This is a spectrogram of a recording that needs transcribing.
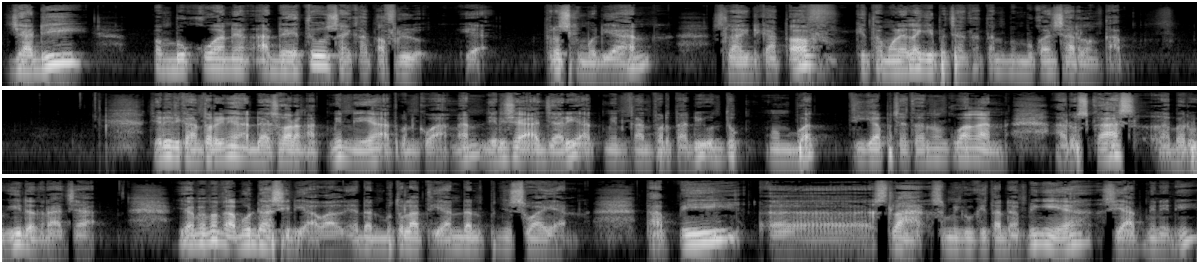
jadi pembukuan yang ada itu saya cut off dulu ya. Terus kemudian setelah di cut off kita mulai lagi pencatatan pembukuan secara lengkap. Jadi di kantor ini ada seorang admin ya admin keuangan. Jadi saya ajari admin kantor tadi untuk membuat tiga pencatatan keuangan arus kas laba rugi dan raja. Ya memang nggak mudah sih di awal ya dan butuh latihan dan penyesuaian. Tapi eh, setelah seminggu kita dampingi ya si admin ini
